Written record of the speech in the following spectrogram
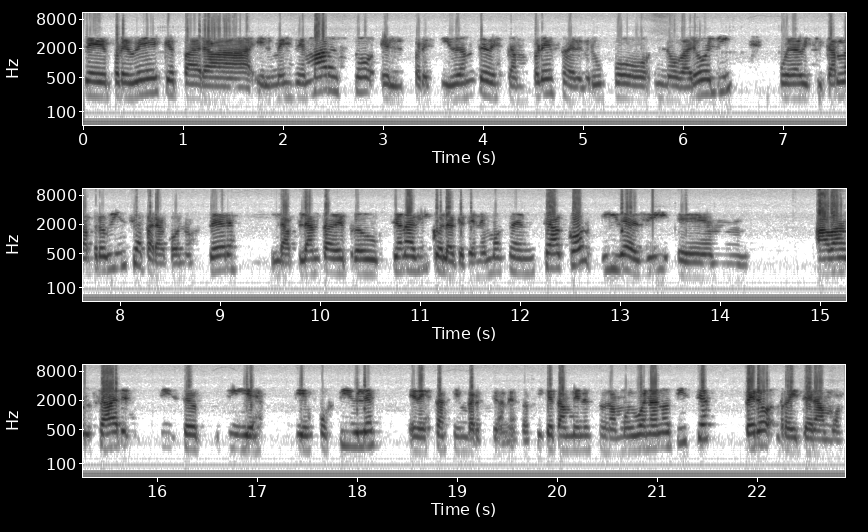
Se prevé que para el mes de marzo el presidente de esta empresa, del grupo Nogaroli, pueda visitar la provincia para conocer la planta de producción avícola que tenemos en Chaco y de allí em, avanzar si, se, si, es, si es posible en estas inversiones. Así que también es una muy buena noticia, pero reiteramos,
